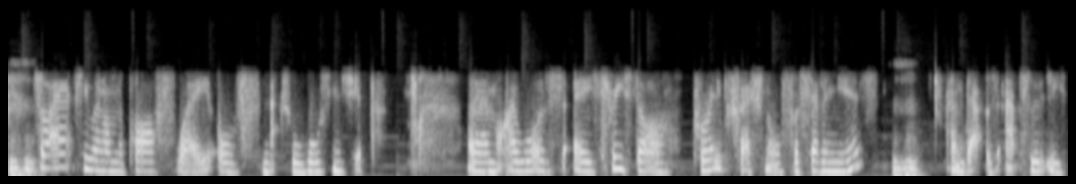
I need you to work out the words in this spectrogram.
Mhm. So I actually went on the pathway of natural horsemanship. Um, I was a three star Parelli professional for seven years, Mhm. and that was absolutely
